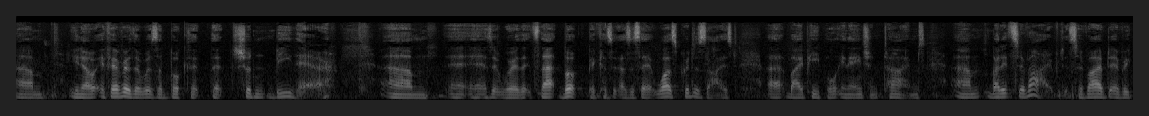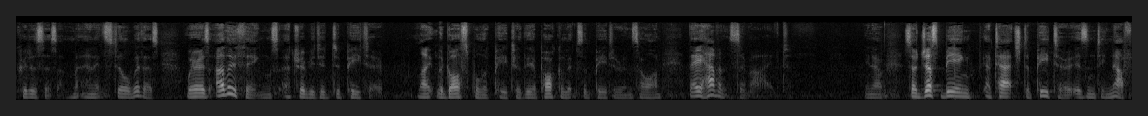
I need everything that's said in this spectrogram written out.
Um, you know, if ever there was a book that, that shouldn't be there, um, as it were, it's that book because, as I say, it was criticized uh, by people in ancient times, um, but it survived. It survived every criticism, and it's still with us. Whereas other things attributed to Peter, like the Gospel of Peter, the Apocalypse of Peter, and so on, they haven't survived. You know, so just being attached to Peter isn't enough.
